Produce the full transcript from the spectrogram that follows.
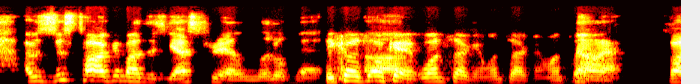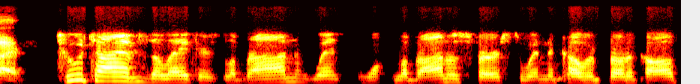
I was just talking about this yesterday a little bit. Because okay, um, one second, one second, one second. No, but two times the Lakers. LeBron went. LeBron was first, went the COVID protocols,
